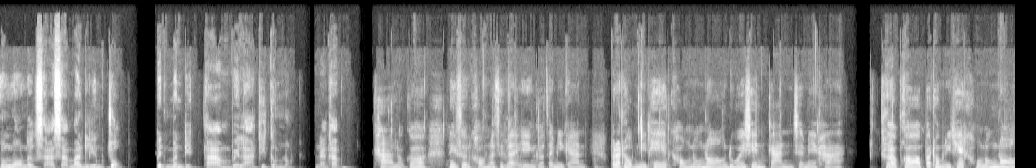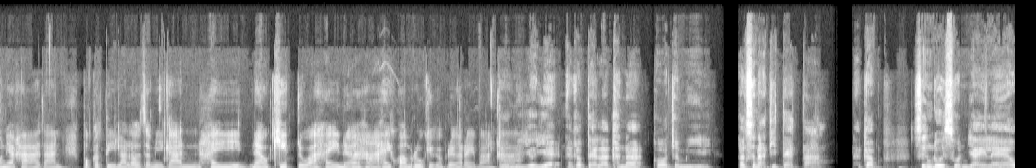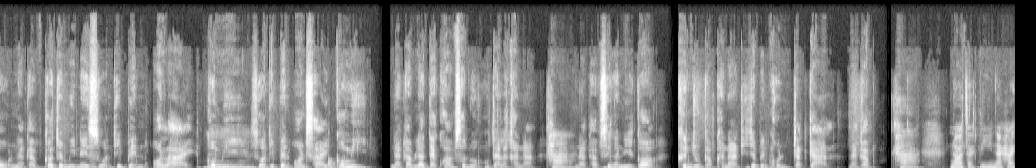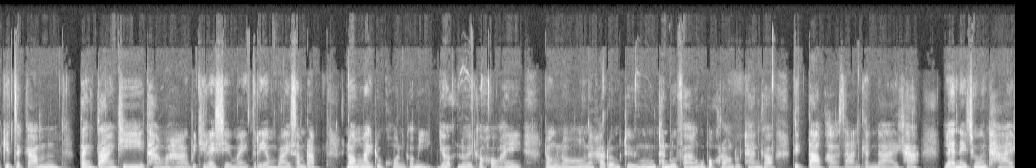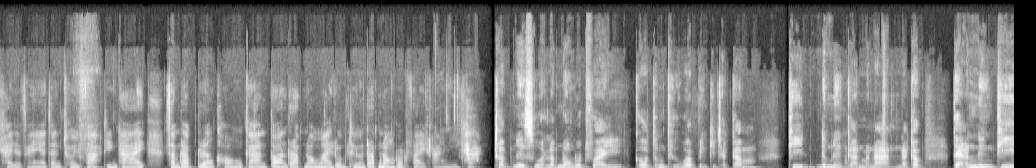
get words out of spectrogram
น้องๆ นักศึกษาสามารถเรียนจบเป็นบัณฑิตตามเวลาที่กำหนดนะครับค่ะแล้วก็ในส่วนของนักศึกษาเองก็จะมีการประถมนิเทศของน้องๆด้วยเช่นกันใช่ไหมคะ ครับแล้วก็ประถมนิเทศของน้องๆเนี่ยค่ะอาจารย์ ปกติแล้วเราจะมีการให้แนวคิดหรือว่าให้เนื้อหาให้ความรู้เกี่ยวกับเรื่องอะไรบ้างเออคะมีเยอะแยะนะครับ แต่ละคณะก็จะมีลักษณะที่แตกต่างนะครับ ซึ่งโดยส่วนใหญ่แล้วนะครับ ก็จะมีในส่วนที่เป็นออนไลน์ก็มีอืมส่วนที่เป็นออนไซต์ก็มีนะครับ แล้วแต่ความสะดวกของแต่ละคณะค่ะ นะครับ ซึ่งอันนี้ก็ขึ้นอยู่กับคณะที่จะเป็นคนจัดการนะครับ ค่ะ นอกจากนี้นะคะ กิจกรรมต่างๆ ที่ทางมหาวิทยาลัยเชียงใหม่เตรียมไว้สำหรับน้องใหม่ทุกคนก็มีอีกเยอะเลยก็ขอให้น้องๆนะคะ รวมถึงท่านผู้ฟังผู้ปกครองทุกท่านก็ติดตามข่าวสารกันได้ค่ะ และในช่วงท้ายค่ะอยากจะให้อาจารย์ช่วยฝากทิ้งท้ายสำหรับเรื่องของการต้อนรับน้องใหม่รวมถึงรับน้องรถไฟครั้งนี้ค่ะครับในส่วนรับน้องรถไฟก็ต้องถือว่าเป็นกิจกรรมที่ดำเนินการมานานนะครับ แต่อันหนึงที่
